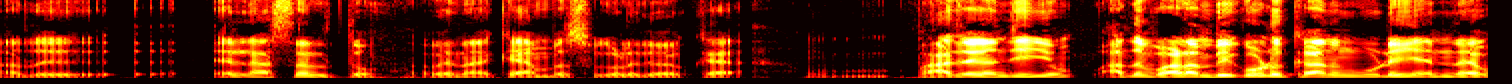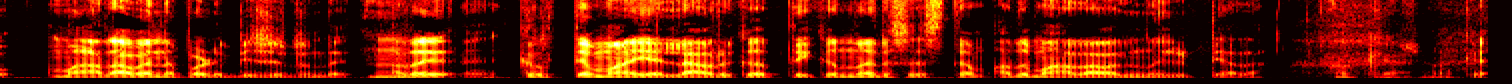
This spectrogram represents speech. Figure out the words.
അത് എല്ലാ സ്ഥലത്തും പിന്നെ ക്യാമ്പസുകളിലൊക്കെ പാചകം ചെയ്യും. അത് വിളമ്പി കൊടുക്കാനും കൂടി എന്നെ മാതാവ് എന്നെ പഠിപ്പിച്ചിട്ടുണ്ട്. അത് കൃത്യമായി എല്ലാവർക്കും എത്തിക്കുന്ന ഒരു സിസ്റ്റം അത് മാതാവിൽ നിന്ന് കിട്ടിയതാണ് ഓക്കെ. ഓക്കെ.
